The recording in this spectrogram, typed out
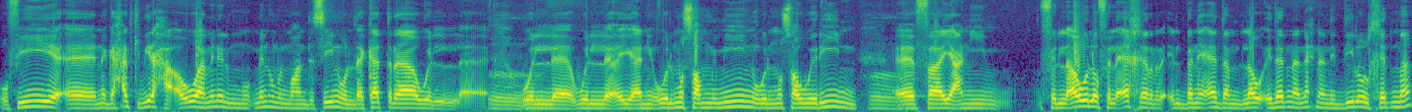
وفي آه، نجاحات كبيرة حققوها من الم... منهم المهندسين والدكاترة وال... وال... وال يعني والمصممين والمصورين. آه، فيعني في الأول وفي الآخر البني آدم لو قدرنا إن إحنا نديله الخدمة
